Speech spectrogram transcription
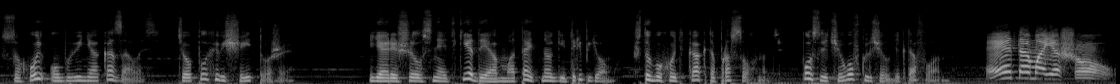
Сухой обуви не оказалось. Теплых вещей тоже. Я решил снять кеды и обмотать ноги тряпьем, чтобы хоть как-то просохнуть. После чего включил диктофон. Это мое шоу,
